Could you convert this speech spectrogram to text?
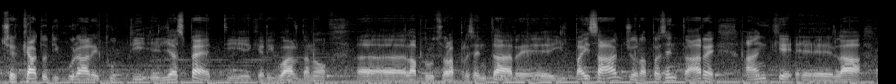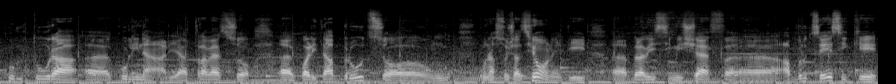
cercato di curare tutti gli aspetti che riguardano eh, l'Abruzzo, rappresentare il paesaggio, rappresentare anche eh, la cultura eh, culinaria. Attraverso eh, Qualità Abruzzo, un, un'associazione di eh, bravissimi chef eh, abruzzesi che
